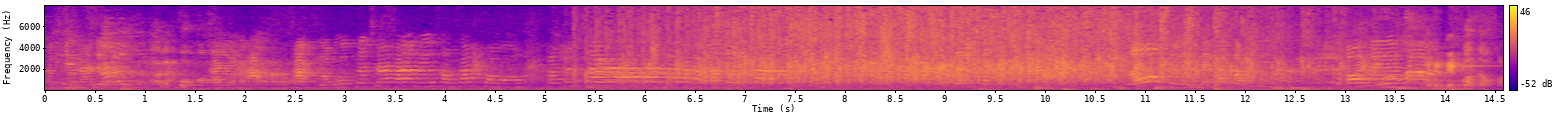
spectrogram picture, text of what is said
โอเคนะเดี๋ยวเราแล้วโกงของเขาอ่อะยกมือขนใช่ไหมคะหนึ่งองสามสองขอบคุณค่ะอีกรอบหนึ่งใช่ไหมคะโอเคค่ะ อะเด็กๆข้อสอบขอ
